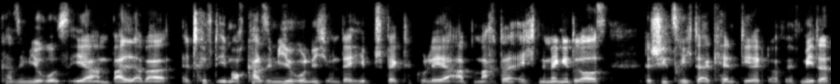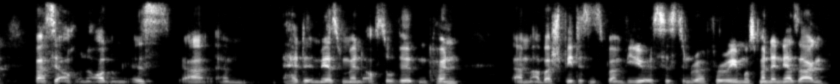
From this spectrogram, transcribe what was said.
Casemiro ist eher am Ball, aber er trifft eben auch Casemiro nicht und der hebt spektakulär ab, macht da echt eine Menge draus. Der Schiedsrichter erkennt direkt auf Elfmeter, was ja auch in Ordnung ist. Ja, ähm, hätte im ersten Moment auch so wirken können, ähm, aber spätestens beim Video Assistant Referee muss man dann ja sagen,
